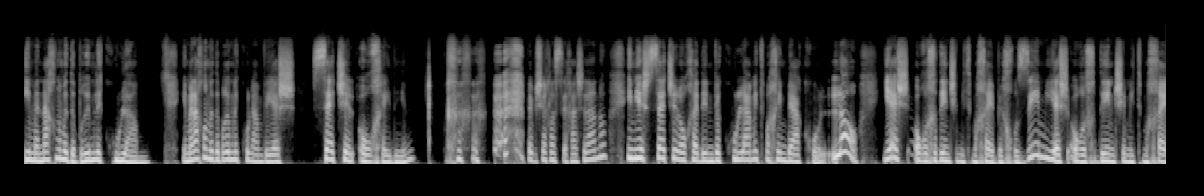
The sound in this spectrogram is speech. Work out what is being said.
אם אנחנו מדברים לכולם. אם אנחנו מדברים לכולם ויש סט של עורכי דין, בהמשך לשיחה שלנו, אם יש סט של עורכי דין וכולם מתמחים בהכול. לא, יש עורך דין שמתמחה בחוזים, יש עורך דין שמתמחה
